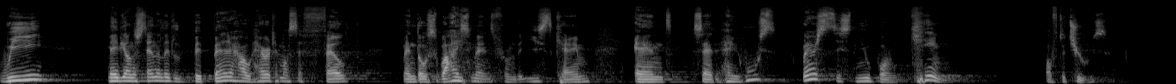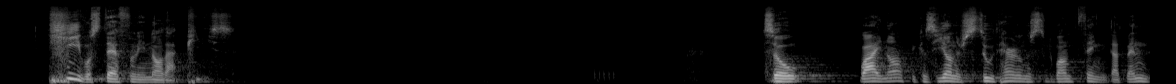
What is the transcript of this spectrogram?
we maybe understand a little bit better how Herod must have felt when those wise men from the east came and said, Hey, who's, where's this newborn king of the Jews? He was definitely not at peace. So, why not? Because he understood, Herod understood one thing that when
